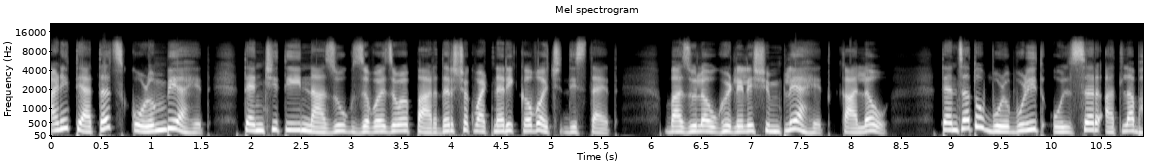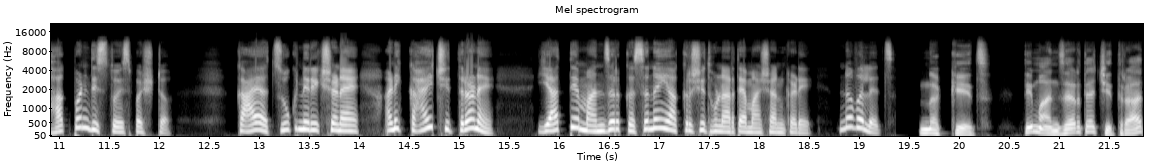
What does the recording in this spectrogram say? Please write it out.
आणि त्यातच कोळंबी आहेत. त्यांची ती नाजूक जवळजवळ पारदर्शक वाटणारी कवच दिसतायत. बाजूला उघडलेले शिंपले आहेत कालव. त्यांचा तो बुळबुळीत ओलसर आतला भाग पण दिसतोय स्पष्ट. काय अचूक निरीक्षण आहे आणि काय चित्रण आहे? यात ते मांजर कसं नाही आकर्षित होणार त्या माशांकडे? नवलच. नक्कीच. ते मांजर त्या चित्रात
